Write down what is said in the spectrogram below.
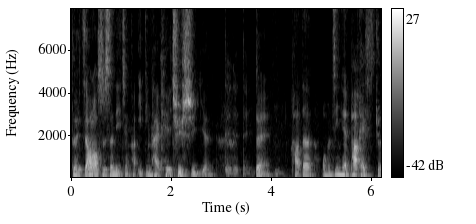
对，只要老师身体健康，一定还可以去续演。对对对，对，好的，我们今天 podcast 就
